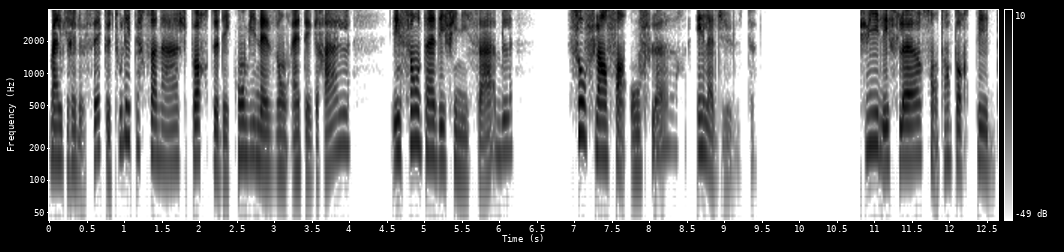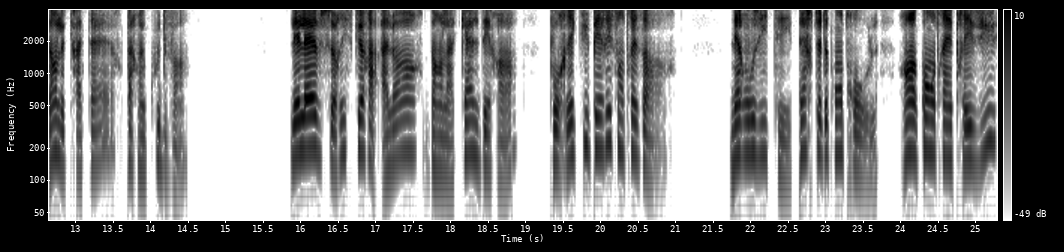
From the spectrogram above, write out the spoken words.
malgré le fait que tous les personnages portent des combinaisons intégrales et sont indéfinissables, sauf l'enfant aux fleurs et l'adulte puis les fleurs sont emportées dans le cratère par un coup de vent. L'élève se risquera alors dans la caldeira pour récupérer son trésor. Nervosité, perte de contrôle, rencontres imprévues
